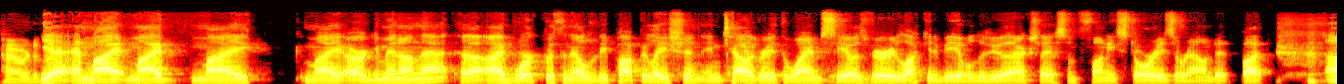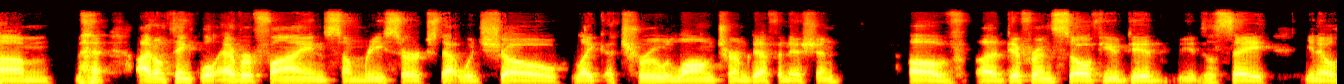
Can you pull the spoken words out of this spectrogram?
power. Yeah, and my my my my argument on that. Uh, I've worked with an elderly population in Calgary at the YMCA. I was very lucky to be able to do that. Actually, I have some funny stories around it, but um, I don't think we'll ever find some research that would show like a true long-term definition of a difference. So if you did, let's say, you know,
